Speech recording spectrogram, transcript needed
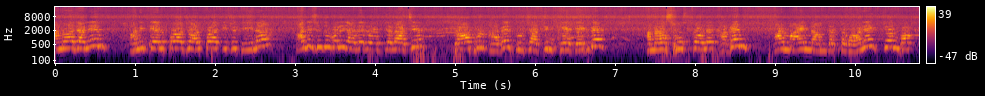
আপনারা জানেন আমি তেল পোড়া, জল পোড়া কিছু দিই না। আমি শুধু বলি, যাদের রোগ জ্বালা আছে, জবা ফুল খাবে, দু চার দিন খেয়ে দেখবে। আপনারা সুস্থ হলে খাবেন। আর মায়ের নাম জপটা করো। অনেকজন ভক্ত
